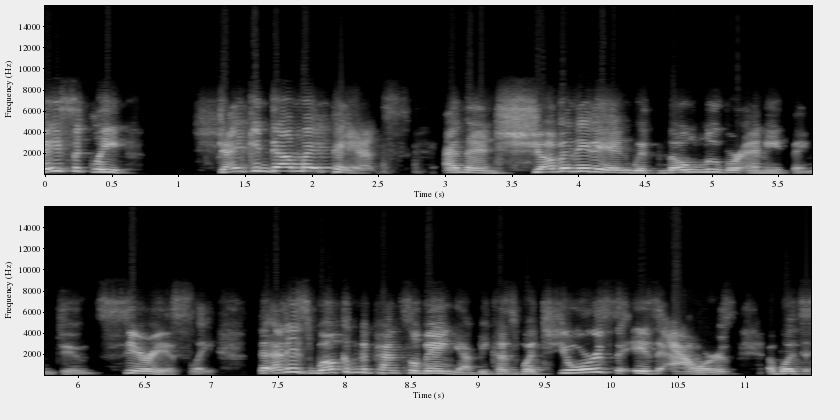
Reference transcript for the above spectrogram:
basically shanking down my pants and then shoving it in with no lube or anything, dude. Seriously. That is welcome to Pennsylvania because what's yours is ours and what's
